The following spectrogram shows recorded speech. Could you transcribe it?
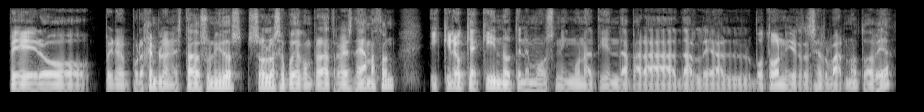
pero, pero por ejemplo en Estados Unidos solo se puede comprar a través de Amazon y creo que aquí no tenemos ninguna tienda para darle al botón y reservar, ¿no? Todavía.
